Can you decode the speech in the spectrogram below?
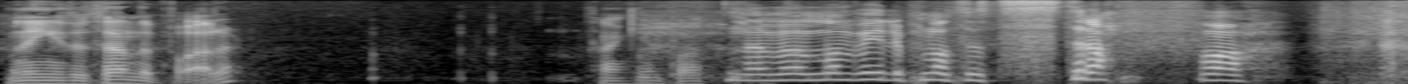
Men det är inget du tänder på eller? Tanken på att... Nej, men man vill ju på något sätt straffa.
